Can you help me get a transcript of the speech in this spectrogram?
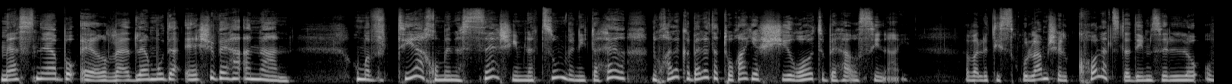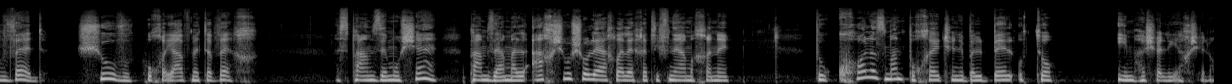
מהסנה הבוער ועד לעמוד האש והענן. הוא מבטיח, הוא מנסה שאם נצום וניטהר, נוכל לקבל את התורה ישירות בהר סיני. אבל לתסכולם של כל הצדדים זה לא עובד. שוב הוא חייב מתווך. אז פעם זה משה, פעם זה המלאך שהוא שולח ללכת לפני המחנה. והוא כל הזמן פוחד שנבלבל אותו עם השליח שלו.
